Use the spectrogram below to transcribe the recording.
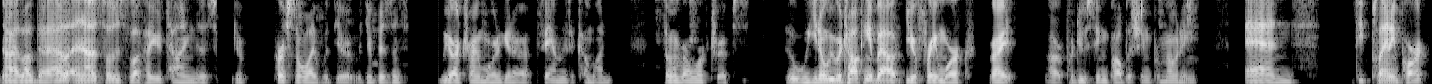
no, I love that, and I also just love how you're tying this your personal life with your with your business. We are trying more to get our family to come on some of our work trips. You know, we were talking about your framework, right? Our producing, publishing, promoting, and the planning part.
